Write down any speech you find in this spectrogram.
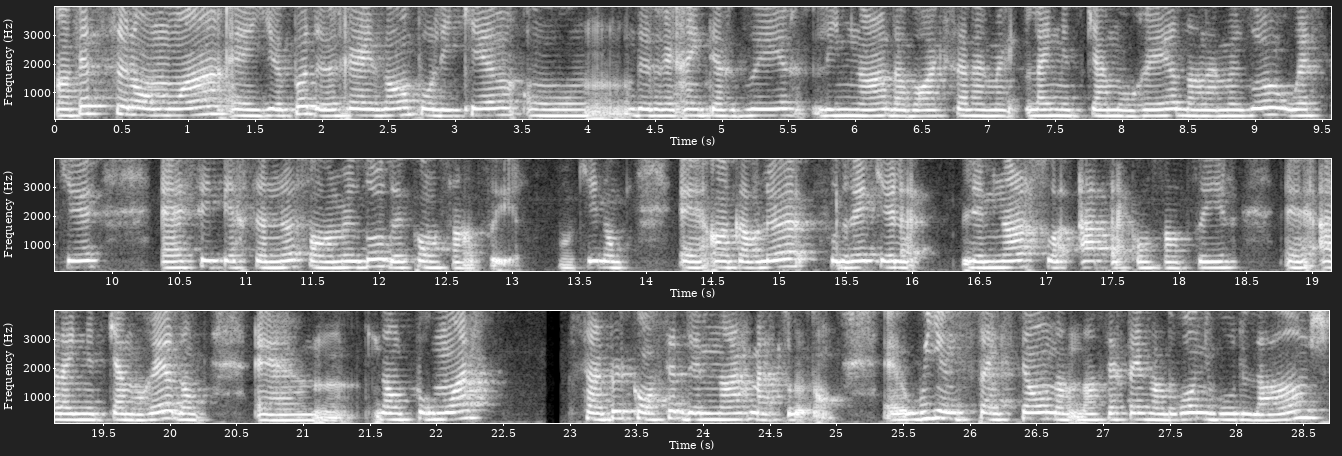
En fait, selon moi, il n'y a pas de raison pour lesquelles on devrait interdire les mineurs d'avoir accès à l'aide médicale à mourir dans la mesure où est-ce que ces personnes-là sont en mesure de consentir. OK? Donc, encore là, il faudrait que la, le mineur soit apte à consentir euh, à l'aide médicale mourir. Donc, euh, donc, pour moi, c'est un peu le concept de mineur mature. Donc, euh, oui, il y a une distinction dans, dans, certains endroits au niveau de l'âge,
